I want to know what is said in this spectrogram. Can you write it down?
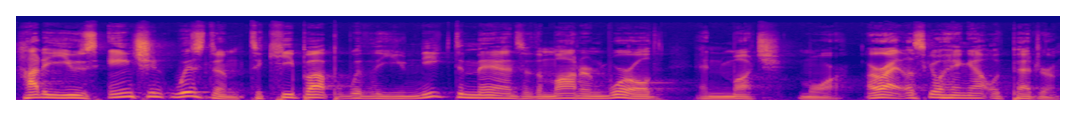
how to use ancient wisdom to keep up with the unique demands of the modern world, and much more. All right, let's go hang out with Pedram.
